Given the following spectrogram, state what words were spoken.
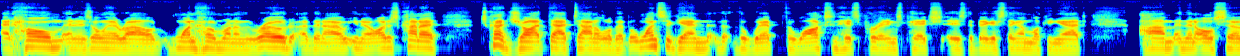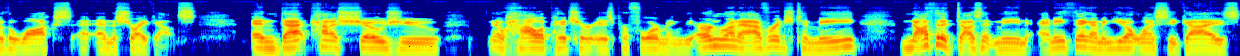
at home and is only allowed one home run on the road, uh, then I, you know, I'll just kind of just kind of jot that down a little bit. But once again, the, the, whip, the walks and hits per innings pitch is the biggest thing I'm looking at, um, and then also the walks and the strikeouts, and that kind of shows you, you know, how a pitcher is performing. The earn run average to me not that it doesn't mean anything. I mean, you don't want to see guys,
